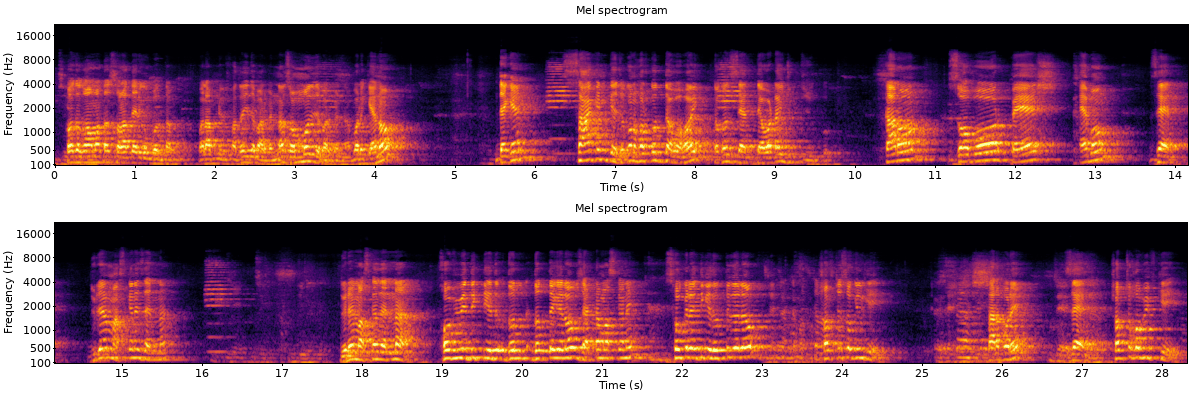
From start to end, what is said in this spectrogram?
কত কমাত সালাত এরকম বলতাম বলে আপনি ফাতা দিতে পারবেন না জম্ম দিতে পারবেন না? বলে কেন? দেখেন সাকিনকে যখন হরকত দেওয়া হয় তখন জেড দেওয়াটাই যুক্তিযোগ্য কারণ জবর পেশ এবং জেড দুটার মাঝখানে জেন না? দুটার মাঝখানে দেন না? খবিবের দিক দিয়ে ধরতে গেলেও চারটা মাঝখানে, সকিলের দিকে ধরতে গেলেও সবচেয়ে সকিল কে? তারপরে সবচেয়ে খবিব কে?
